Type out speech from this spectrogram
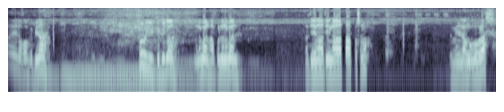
Ay, nako, gabi na. Uy, gabi na. Na naman, hapon na naman. At yan natin natapos, ano? Ang ilang oras.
